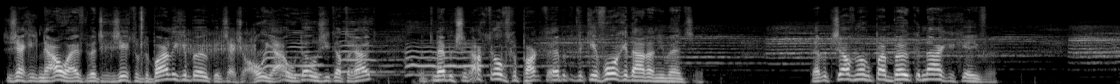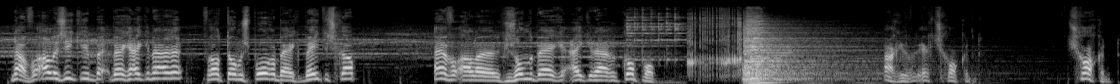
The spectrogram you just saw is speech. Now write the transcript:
Toen zeg ik, nou, hij heeft met zijn gezicht op de bar liggen beuken. En zei ze, oh ja, hoe, hoe ziet dat eruit? En toen heb ik zijn achterhoofd gepakt en heb ik het een keer voorgedaan aan die mensen. Daar heb ik zelf nog een paar beuken nagegeven. Nou, voor alle zieke bergeikenaren, vooral Thomas Sporenberg, beterschap. En voor alle gezonde bergeikenaren, kop op. Ach, dat is echt schokkend. Schokkend.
